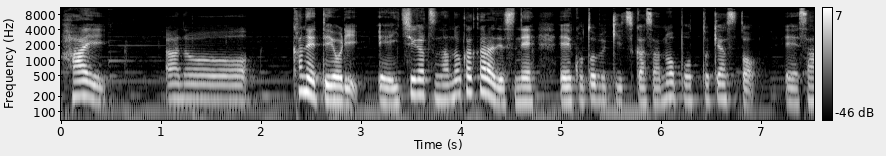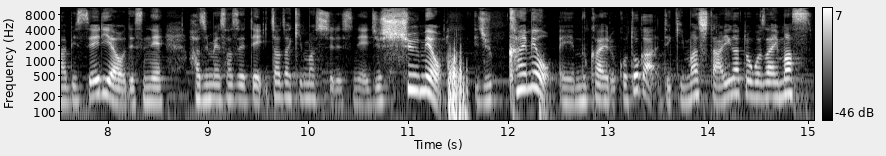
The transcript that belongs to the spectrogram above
はい。あのーかねてより、1月7日からですね、寿司のポッドキャスト、サービスエリアをですね始めさせていただきましてですね10週目を10回目を、迎えることができました。ありがとうございます。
